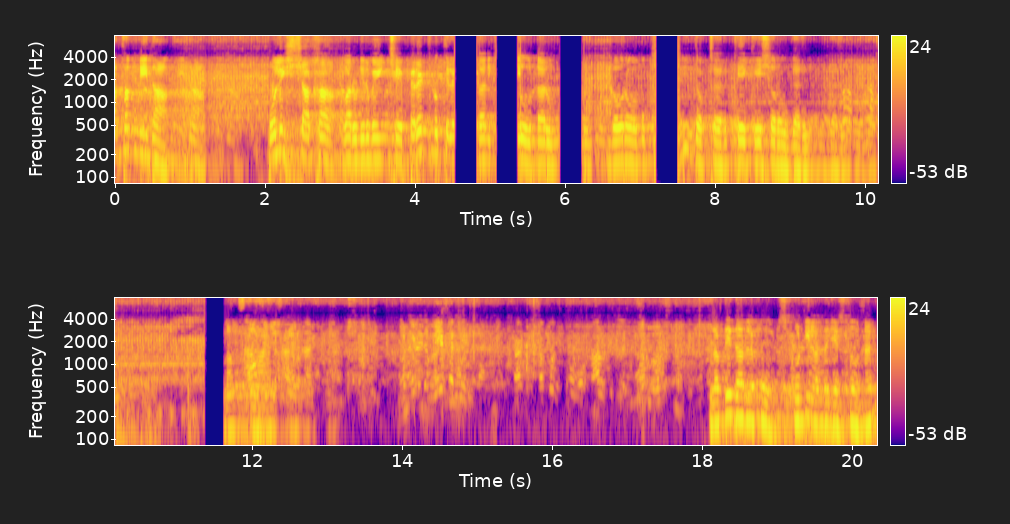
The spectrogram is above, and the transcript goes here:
రథం మీద పోలీస్ శాఖ వారు నిర్వహించే పెరట్ను తిలకించడానికి ఉన్నారు గౌరవ ముఖ్య డాక్టర్ కె. కేశవరావు గారు. లబ్ధిదారులకు స్కూటీలు అందజేస్తూ ఉన్నారు.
